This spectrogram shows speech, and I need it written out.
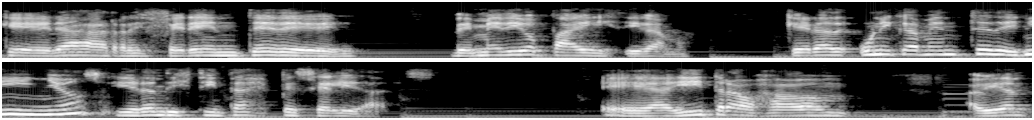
que era referente de, medio país, digamos, que era únicamente de niños y eran distintas especialidades. Eh, ahí trabajaban, habían,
